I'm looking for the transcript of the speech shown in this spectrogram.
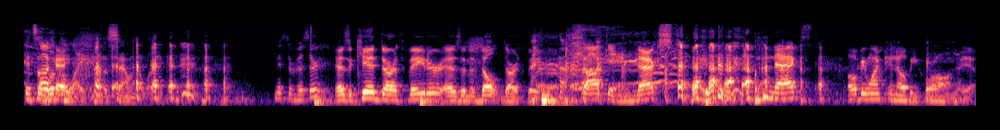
It's a Okay. look-alike, not a sound-alike. Mr. Visser? As a kid, Darth Vader. As an adult, Darth Vader. Shocking. Next. Next, Obi Wan Kenobi. Wrong. Yeah.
